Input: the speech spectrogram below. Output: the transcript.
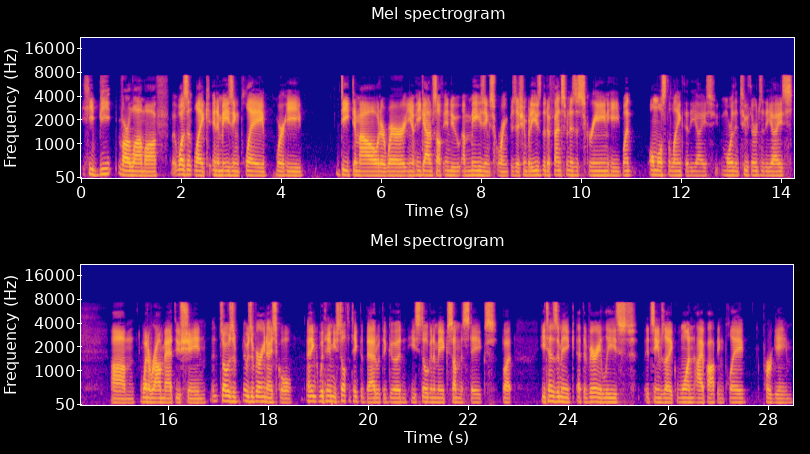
he beat Varlamov. It wasn't like an amazing play where he deked him out or where you know he got himself into amazing scoring position, but he used the defenseman as a screen. He went almost the length of the ice, more than two thirds of the ice. Um, went around Matt and so it was a, it was a very nice goal. I think with him, you still have to take the bad with the good. He's still going to make some mistakes, but he tends to make, at the very least, it seems like one eye popping play per game.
